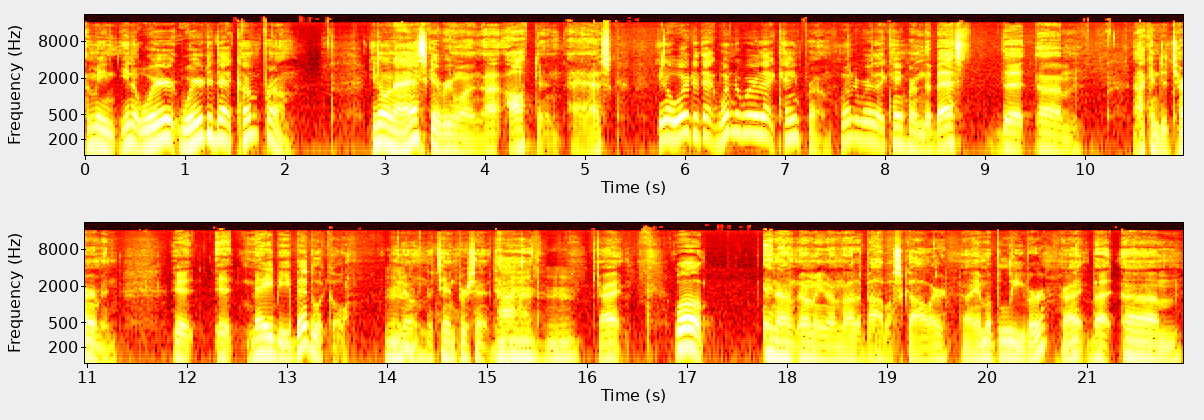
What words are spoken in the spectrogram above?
I mean, you know, where where did that come from? You know, and I ask everyone, I often ask, you know, where did that? Wonder where that came from. Wonder where that came from. The best that um, I can determine, it it may be biblical. You know, the ten percent tithe. Mm-hmm. Right. Well, and I, I mean, I'm not a Bible scholar. I am a believer, right? But um,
